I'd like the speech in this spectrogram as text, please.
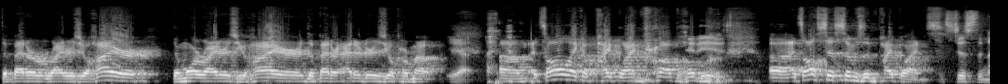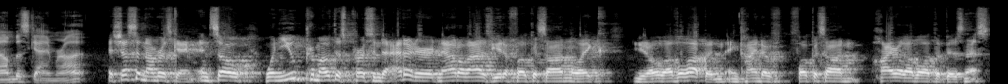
the better writers you'll hire. The more writers you hire, the better editors you'll promote. Yeah. um, it's all like a pipeline problem. It is. Uh, it's all systems and pipelines. It's just the numbers game, right? It's just a numbers game. And so when you promote this person to editor, now it allows you to focus on like, you know, level up and, and kind of focus on higher level at the business.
